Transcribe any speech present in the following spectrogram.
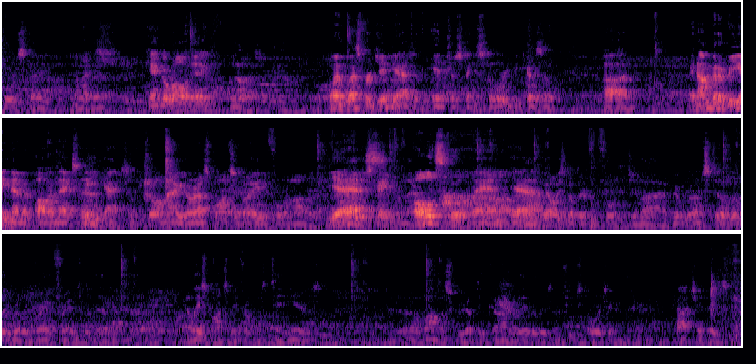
Florida State. Nice. that. Can't go wrong with any of No. those. Well, West Virginia has an interesting story because of, uh, and I'm going to be in Nemacolin next week, actually. Joel Maggie Horace sponsored by 84 Lumber. Yes. We just came from there. Old school, man. Yeah. We always go up there for Fourth of July. I've been- I'm still really, really great friends with them. And, yeah, they sponsored me for almost 10 years. And when Obama screwed up the economy, they were losing a few stores here and there. Gotcha. They just got,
